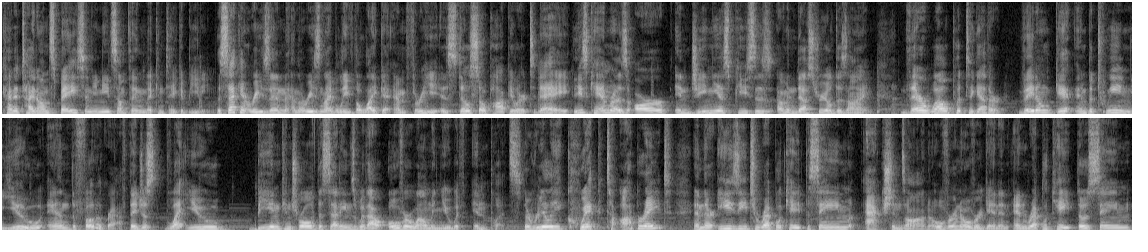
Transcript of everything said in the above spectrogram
kind of tight on space and you need something that can take a beating. The second reason, and the reason I believe the Leica M3 is still so popular today, these cameras are ingenious pieces of industrial design. They're well put together. They don't get in between you and the photograph. They just let you be in control of the settings without overwhelming you with inputs. They're really quick to operate and they're easy to replicate the same actions on over and over again and, and replicate those same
